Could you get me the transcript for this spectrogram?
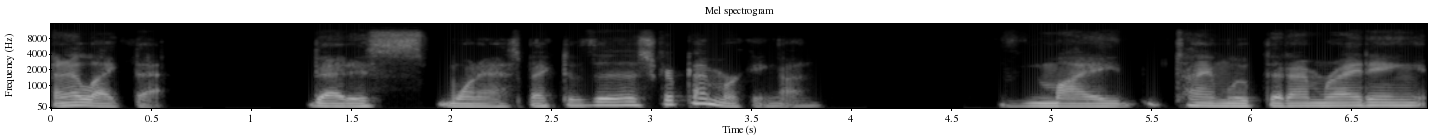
And I like that. That is one aspect of the script I'm working on. My time loop that I'm writing,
